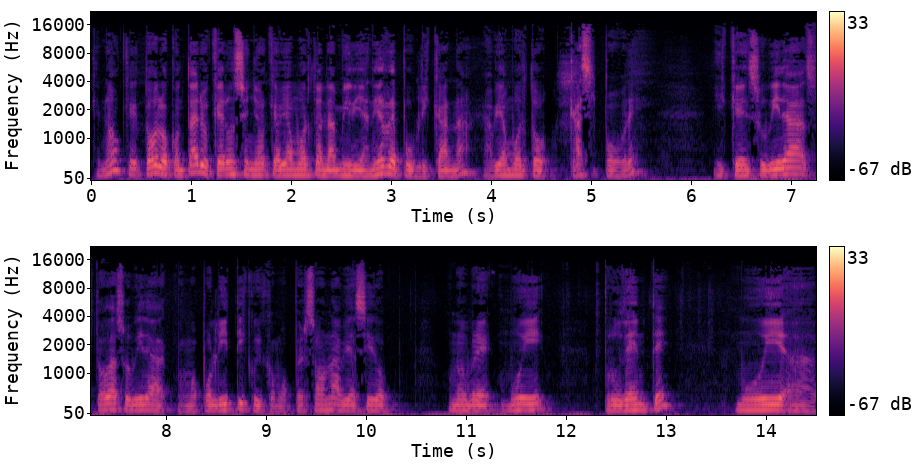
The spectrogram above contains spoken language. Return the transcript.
que no, que todo lo contrario, que era un señor que había muerto en la medianía republicana, había muerto casi pobre, y que en su vida, toda su vida como político y como persona, había sido un hombre muy prudente, muy ah,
